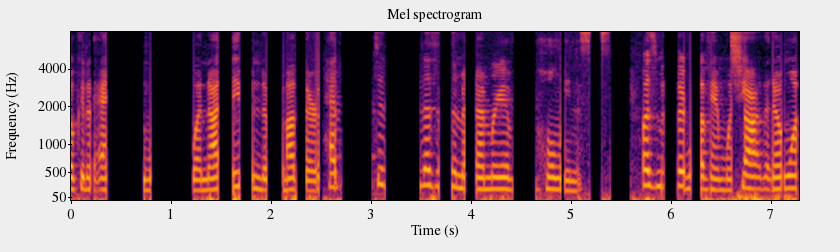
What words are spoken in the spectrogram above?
spoken to anyone, not even to mother, had it as a memory of holiness. His mother loved him when she thought that no one,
